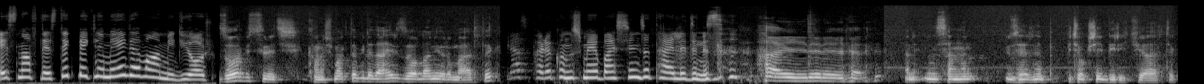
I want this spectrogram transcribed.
Esnaf destek beklemeye devam ediyor. Zor bir süreç. Konuşmakta bile dahi zorlanıyorum artık. Biraz para konuşmaya başlayınca terlediniz. Aynen öyle. Hani insanın üzerine birçok şey birikiyor artık.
